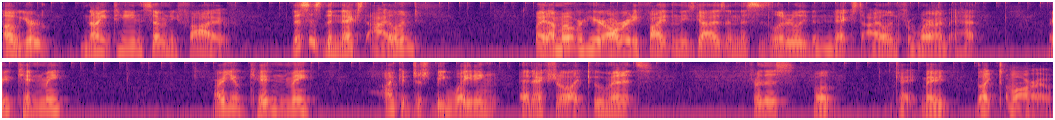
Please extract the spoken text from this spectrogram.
Oh, you're 1975. This is the next island? Wait, I'm over here already fighting these guys, and this is literally the next island from where I'm at? Are you kidding me? Are you kidding me? I could just be waiting an extra, like, two minutes for this? Well, okay, maybe, like, tomorrow.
